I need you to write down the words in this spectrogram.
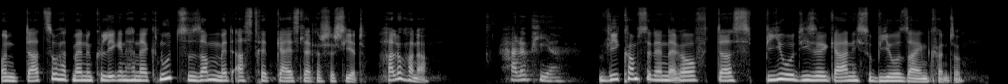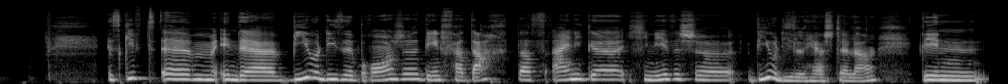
Und dazu hat meine Kollegin Hanna Knut zusammen mit Astrid Geisler recherchiert. Hallo Hanna. Hallo Pia. Wie kommst du denn darauf, dass Biodiesel gar nicht so bio sein könnte? Es gibt ähm, in der Biodieselbranche den Verdacht, dass einige chinesische Biodieselhersteller den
